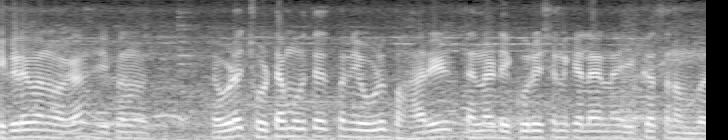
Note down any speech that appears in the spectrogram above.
इकडे पण बघा ही पण. एवढ्या छोट्या मूर्त्या आहेत पण एवढी भारी त्यांना डेकोरेशन केलं आहे ना एकच नंबर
